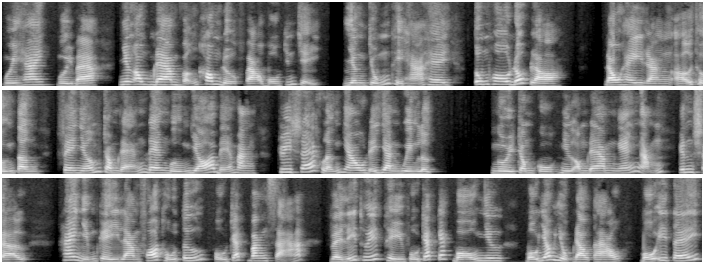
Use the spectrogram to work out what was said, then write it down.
12, 13, nhưng ông Đam vẫn không được vào Bộ Chính trị. Dân chúng thì hả hê, tung hô đốt lò. Đâu hay rằng ở Thượng Tầng, phe nhóm trong đảng đang mượn gió bẻ măng, truy sát lẫn nhau để giành quyền lực. Người trong cuộc như ông Đam ngán ngẩm, kinh sợ. Hai nhiệm kỳ làm phó thủ tướng phụ trách văn xã, về lý thuyết thì phụ trách các bộ như Bộ Giáo dục Đào tạo, Bộ Y tế,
